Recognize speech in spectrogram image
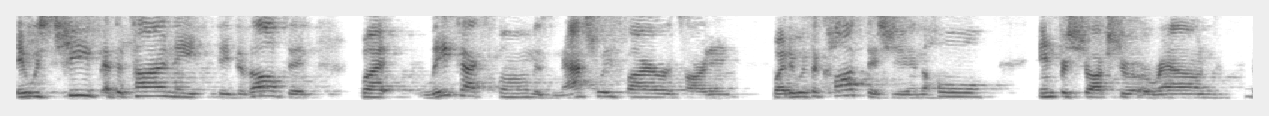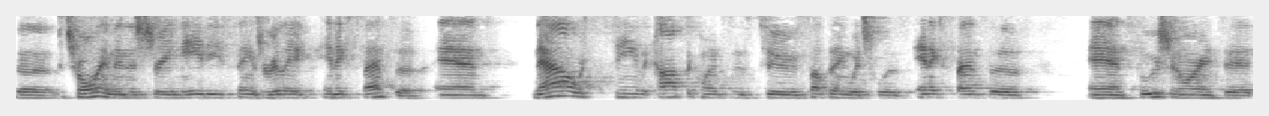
It was cheap at the time they, they developed it, but latex foam is naturally fire retardant, but it was a cost issue and the whole infrastructure around the petroleum industry made these things really inexpensive. And now we're seeing the consequences to something which was inexpensive and solution oriented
